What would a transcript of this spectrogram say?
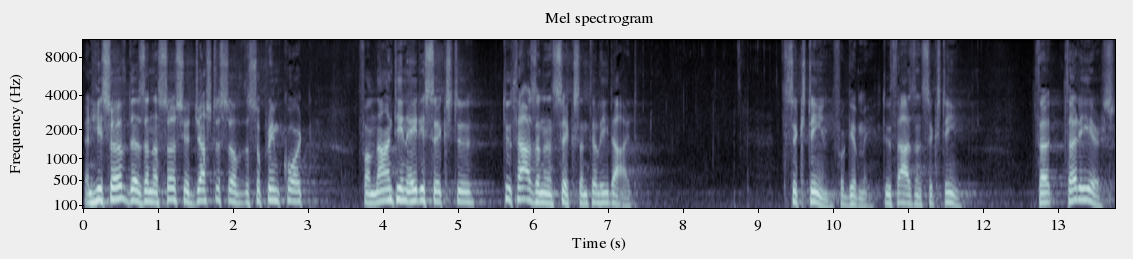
And he served as an Associate Justice of the Supreme Court from 1986 to 2006 until he died. 16, forgive me, 2016. 30 years.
